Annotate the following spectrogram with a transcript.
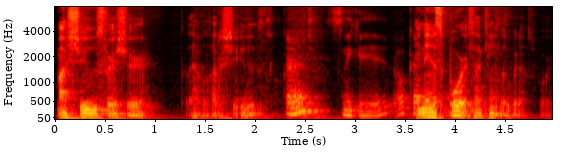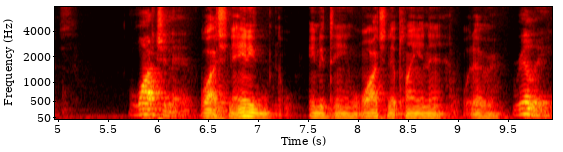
my shoes for sure. 'cause I have a lot of shoes. Okay. Sneakerhead. Okay. And then sports, I can't live without sports. Watching it. Watching it, any anything, watching it, playing it, whatever. Really?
